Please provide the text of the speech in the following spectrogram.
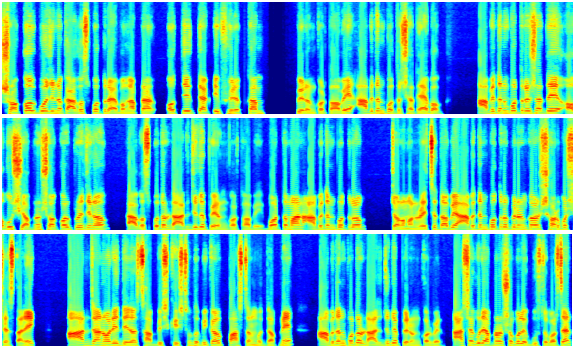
সকল প্রয়োজনীয় কাগজপত্র এবং আপনার অতিরিক্ত একটি ফেরত খাম প্রেরণ করতে হবে আবেদনপত্রের সাথে এবং আবেদনপত্রের সাথে অবশ্যই আপনার সকল প্রয়োজনীয় কাগজপত্র ডাকযোগে প্রেরণ করতে হবে। বর্তমান আবেদনপত্র চলমান রয়েছে, তবে আবেদনপত্র প্রেরণ করার সর্বশেষ তারিখ আট জানুয়ারি দুই হাজার ছাব্বিশ খ্রিস্টাব্দ বিকাল পাঁচটার মধ্যে আপনি আবেদনপত্র ডাকযোগে প্রেরণ করবেন। আশা করি আপনারা সকলে বুঝতে পারছেন।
